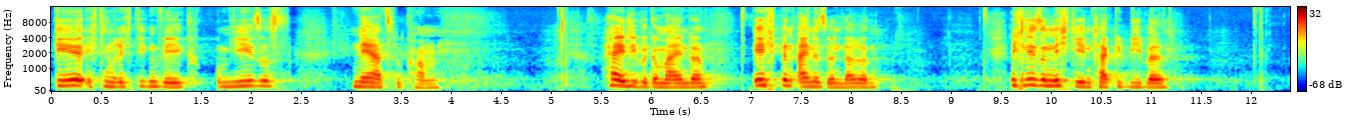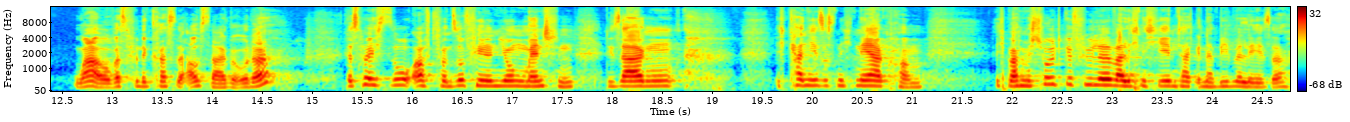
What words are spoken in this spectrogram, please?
gehe ich den richtigen Weg, um Jesus näher zu kommen. Hey, liebe Gemeinde, ich bin eine Sünderin. Ich lese nicht jeden Tag die Bibel. Wow, was für eine krasse Aussage, oder? Das höre ich so oft von so vielen jungen Menschen, die sagen, ich kann Jesus nicht näher kommen. Ich mache mir Schuldgefühle, weil ich nicht jeden Tag in der Bibel lese,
